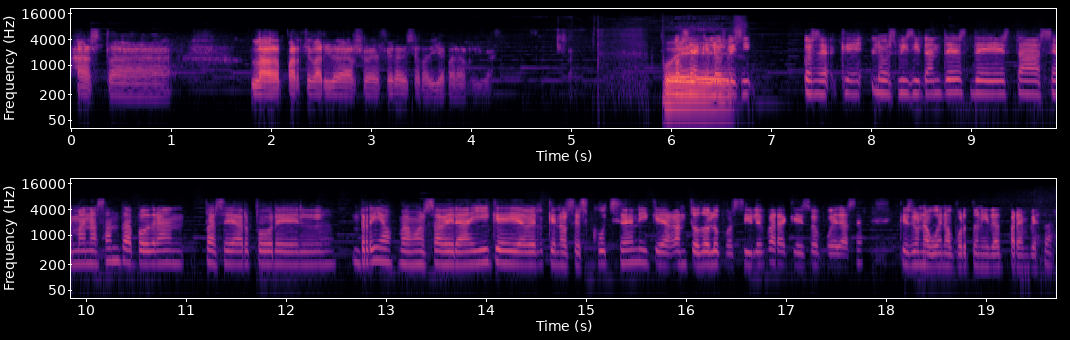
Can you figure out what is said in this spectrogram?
hasta la parte de arriba de la ciudad de Fera de Serradilla para arriba. O sea que los, pues o sea que los visitantes de esta Semana Santa podrán pasear por el río. Vamos a ver ahí que a ver que nos escuchen y que hagan todo lo posible para que eso pueda ser, que es una buena oportunidad para empezar.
